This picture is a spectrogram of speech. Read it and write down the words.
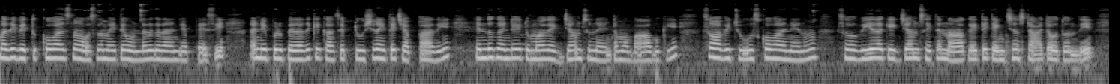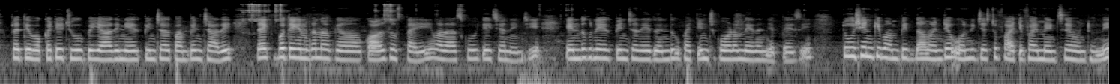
మరి వెతుక్కోవాల్సిన అవసరం అయితే ఉండదు కదా అని చెప్పేసి. అండ్ ఇప్పుడు పిల్లలకి కాసేపు ట్యూషన్ అయితే చెప్పాలి. ఎందుకంటే టుమారో ఎగ్జామ్స్ ఉన్నాయంట మా బాబుకి. సో అవి చూసుకోవాలి నేను. సో వీళ్ళకి ఎగ్జామ్స్ అయితే నాకైతే టెన్షన్ స్టార్ట్ అవుతుంది. ప్రతి ఒక్కటి చూపించాలి నేర్పించాలి పంపించాలి. లేకపోతే కనుక నాకు కాల్స్ వస్తాయి వాళ్ళ స్కూల్ టీచర్ నుంచి. ఎందుకు నేర్పించలేదు ఎందుకు పట్టించుకోవడం లేదని చెప్పేసి. ట్యూషన్కి పంపిద్దామంటే ఓన్లీ జస్ట్ ఫార్టీ ఫైవ్ మినిట్సే ఉంటుంది.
